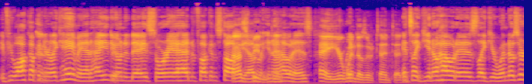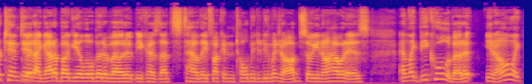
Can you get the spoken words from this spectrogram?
if you walk up and you're like, "Hey, man, how you Yeah. doing today? Sorry, I had to fucking stop you, but you know how it is." hey, your like, windows are tinted. It's like you know how it is. Like your windows are tinted. Yeah. I gotta bug you a little bit about it because that's how they fucking told me to do my job. So you know how it is, and like be cool about it. You know, like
